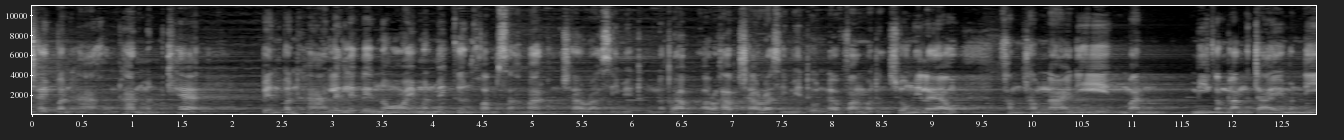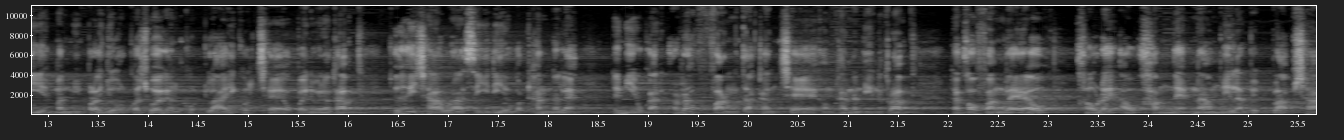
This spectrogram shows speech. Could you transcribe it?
ใช่ปัญหาของท่านมันแค่ เป็นปัญหาเล็กๆน้อยๆมันไม่เกินความสามารถของชาวราศีเมถุนนะครับเอาละครับชาวราศีเมถุนถ้าฟังมาถึงช่วงนี้แล้วคำทำนายนี้มันมีกำลังใจมันดี มันมีประโยชน์ก็ช่วยกันกดไลค์กดแชร์ออกไปด้วยนะครับ เพื่อให้ชาวราศีเดียวกับท่านนั่นแหละ ได้มีโอกาสรับฟังจากการแชร์ของท่านนั่นเองนะครับ ถ้าเขาฟังแล้วเขาได้เอาคำแนะนำนี่แหละไปปรับใช้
